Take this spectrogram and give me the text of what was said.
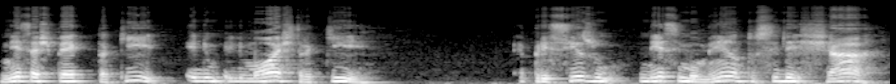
Nesse aspecto aqui, ele, ele mostra que é preciso, nesse momento, se deixar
